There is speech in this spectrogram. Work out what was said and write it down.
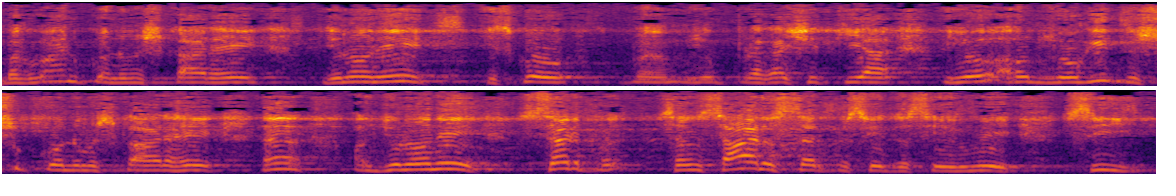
भगवान को नमस्कार है। जिन्होंने इसको प्रकाशित किया यो और योगी सुख को नमस्कार है हाँ, और जिन्होंने सर्प संसार सर्प से दसे हुए श्री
